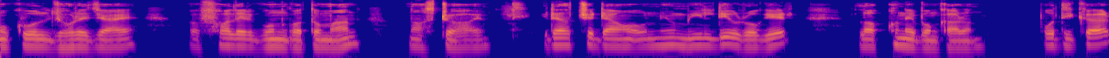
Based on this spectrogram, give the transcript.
মুকুল ঝরে যায় বা ফলের গুণগত মান নষ্ট হয়। এটা হচ্ছে ডাউনিউ মিলডিউ রোগের লক্ষণ এবং কারণ। প্রতিকার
